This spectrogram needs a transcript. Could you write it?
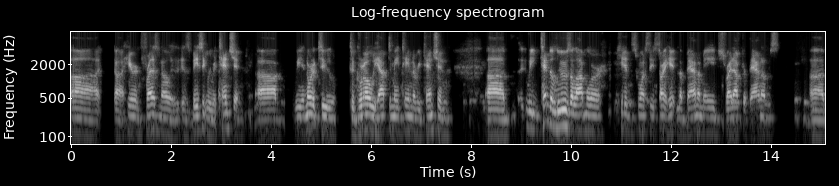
uh, uh, here in Fresno is, is basically retention. Um, we, in order to to grow, we have to maintain the retention uh, we tend to lose a lot more kids once they start hitting the Bantam age right after Bantams. Uh,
